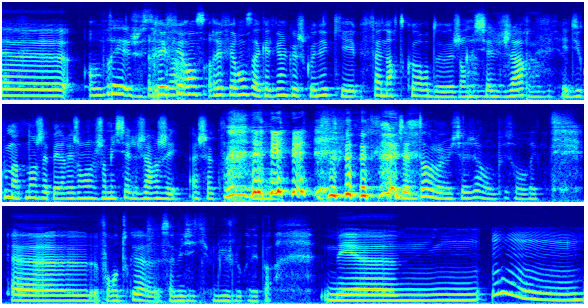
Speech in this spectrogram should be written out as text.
Euh, en vrai, je sais référence, référence à quelqu'un que je connais qui est fan hardcore de pas. Jean-Michel Ah, Jarre. bah oui. Et du coup, maintenant, j'appellerai Jean- Jean-Michel Jarget à chaque fois. J'adore Jean-Michel Jarre en plus en vrai. Euh, Enfin en tout cas sa musique, lui je le connais pas. Mais euh, hmm,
